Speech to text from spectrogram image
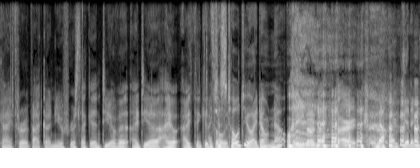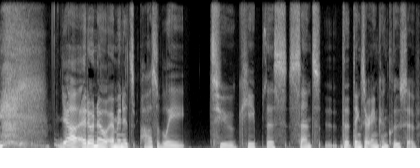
can I throw it back on you for a second? Do you have an idea? I I think it's. I just always, told you I don't know. Oh, you don't know? All right. no, I'm kidding. Yeah, I don't know. I mean, it's possibly to keep this sense that things are inconclusive.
